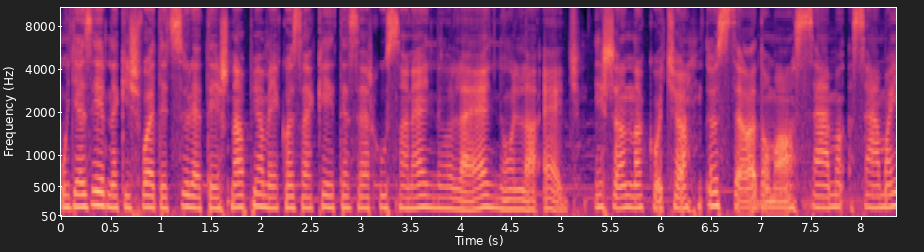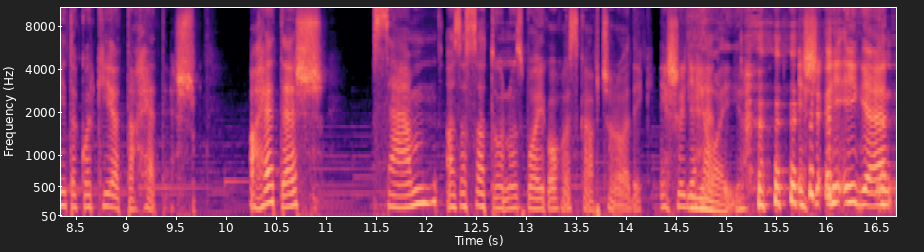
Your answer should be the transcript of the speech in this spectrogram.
Ugye az évnek is volt egy születésnapja, méghozzá 2021-01-01. És annak, hogyha összeadom a szám, számait, akkor kijött a hetes. A hetes szám az a Szaturnusz bolygóhoz kapcsolódik. És ugye hát- Jaj. Hát, és igen,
